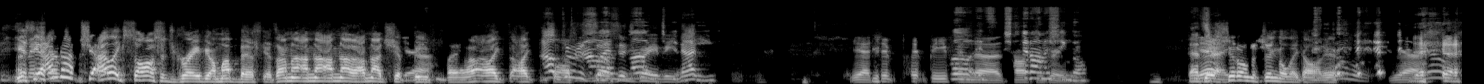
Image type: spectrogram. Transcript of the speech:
Yeah, I see, mean, I'm not. I like sausage gravy on my biscuits. I'm not. I'm not. I'm not. I'm not chip Yeah. beef. Man. I like. I like. I'll do sausage. the Oh, sausage gravy, not- beef. Yeah, chip chip beef Well, and uh, it's shit sausage on a gravy. shingle. That's Yeah, right. shit on the shingle they call it. Yeah,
